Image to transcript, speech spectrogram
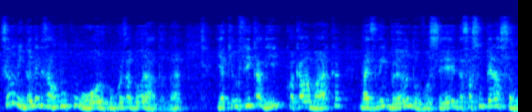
se eu não me engano, eles arrumam com ouro, com coisa dourada, né? E aquilo fica ali com aquela marca, mas lembrando você dessa superação.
